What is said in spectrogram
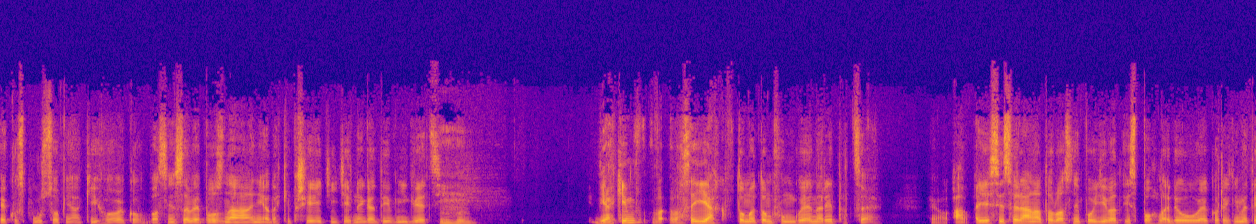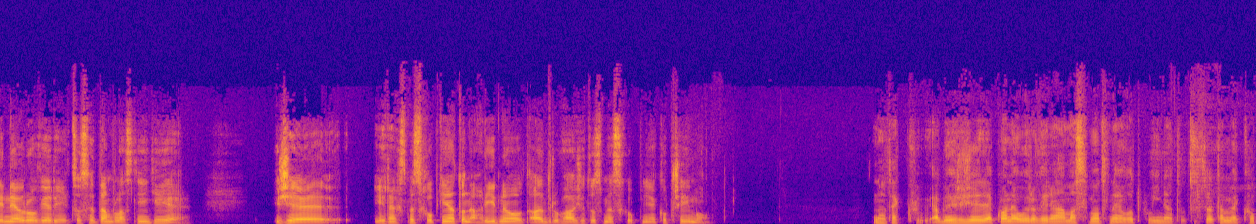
jako způsob nějakého jako vlastně sebepoznání a taky přijetí těch negativních věcí. Mm-hmm. V jakým, vlastně jak v tomhle tom funguje meditace? Jo? A, a jestli se dá na to vlastně podívat i z pohledu, jako řekněme, ty neurovědy, co se tam vlastně děje? Že jednak jsme schopni na to nahlídnout, ale druhá, že to jsme schopni jako přijmout. No tak já bych řekl, že jako neurověda nám asi moc neodpoví na to, co se tam jako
